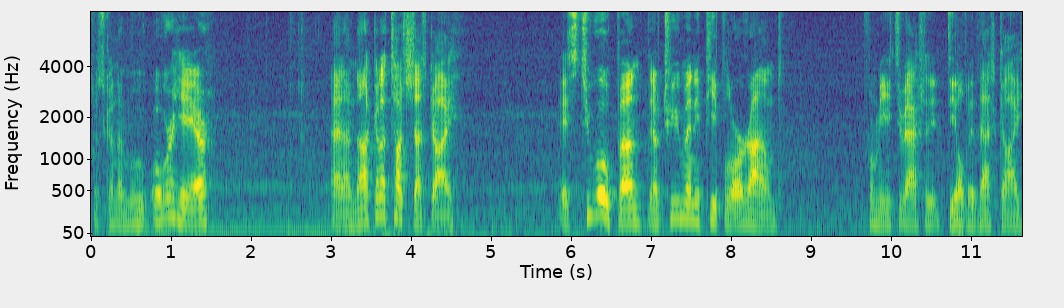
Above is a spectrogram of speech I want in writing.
Just gonna move over here. And I'm not gonna touch that guy. It's too open. There are too many people around for me to actually deal with that guy.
